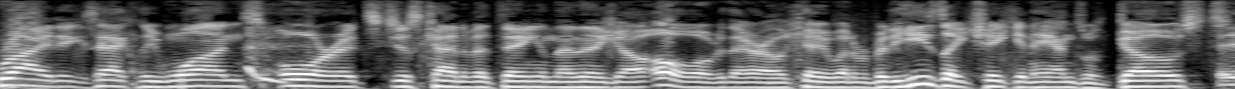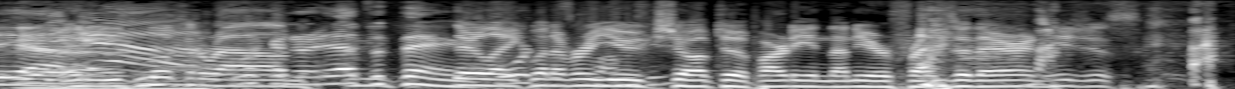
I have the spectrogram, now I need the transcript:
Right, exactly. Once, or it's just kind of a thing, and then they go, "Oh, over there, okay, whatever." But he's like shaking hands with ghosts, Yeah. and Yeah. he's looking around. Looking- that's the thing. They're like, Ford whenever you show up to a party and none of your friends are there, and he's just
